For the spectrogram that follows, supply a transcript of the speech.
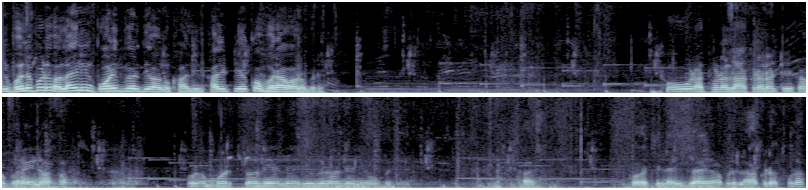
એ ભલે પડ્યું હલાઈ નહીં પોણી જ ભરી દેવાનું ખાલી. ખાલી ટેકો ભરાવાનો બધે થોડા થોડા લાકડાના ટેકા ભરાઈ નાખો. થોડા મરચાં ને અને રીંગણા ને એવું બધું. ખાસ. પછી લઈ જાય આપણે લાકડા થોડા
